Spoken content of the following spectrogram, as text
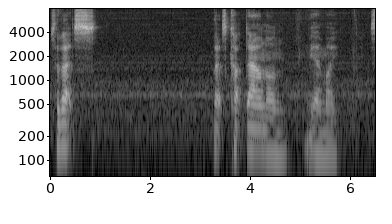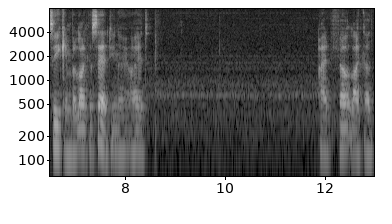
So that's that's cut down on yeah my seeking. But like I said you know I had I had felt like I'd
